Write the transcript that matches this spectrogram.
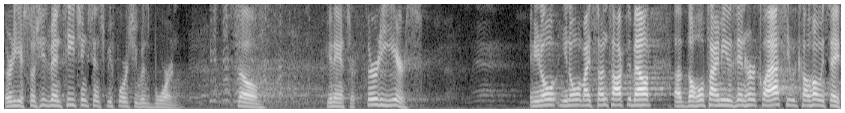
30 years. So she's been teaching since before she was born. So, good answer. 30 years. And you know, you know what my son talked about uh, the whole time he was in her class? He would come home and say,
